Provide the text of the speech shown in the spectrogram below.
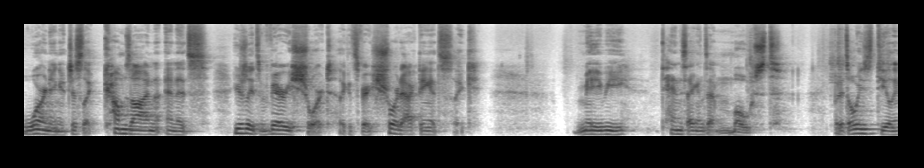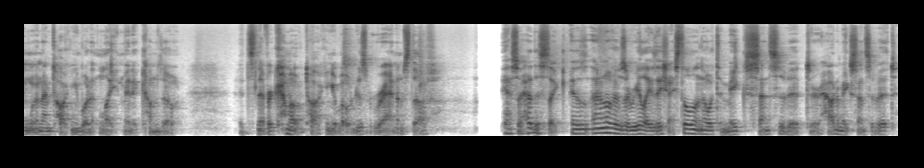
warning. It just like comes on and it's usually it's very short. Like it's very short acting. It's like maybe 10 seconds at most. But it's always dealing when I'm talking about enlightenment, it comes out. It's never come out talking about just random stuff. Yeah, so I had this like, was, I don't know if it was a realization. I still don't know what to make sense of it or how to make sense of it.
